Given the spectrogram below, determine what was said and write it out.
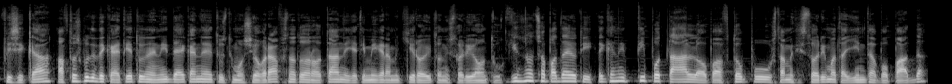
Φυσικά, αυτός που τη δεκαετία του 90 έκανε τους δημοσιογράφους να τον ρωτάνε για τη μη γραμμική ροή των ιστοριών του, εκείνος να τους απαντάει ότι δεν κάνει τίποτα άλλο από αυτό που στα μυθιστορήματα γίνεται από πάντα,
